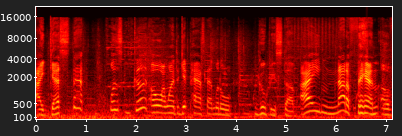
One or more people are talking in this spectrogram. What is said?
I guess that was good. Oh, I wanted to get past that little goopy stuff. I'm not a fan of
